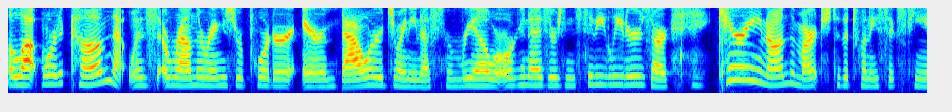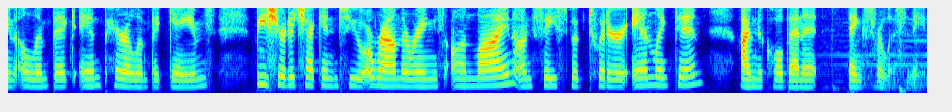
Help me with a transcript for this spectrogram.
A lot more to come. That was Around the Rings reporter Aaron Bauer joining us from Rio, where organizers and city leaders are carrying on the march to the 2016 Olympic and Paralympic Games. Be sure to check into Around the Rings online on Facebook, Twitter, and LinkedIn. I'm Nicole Bennett. Thanks for listening.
